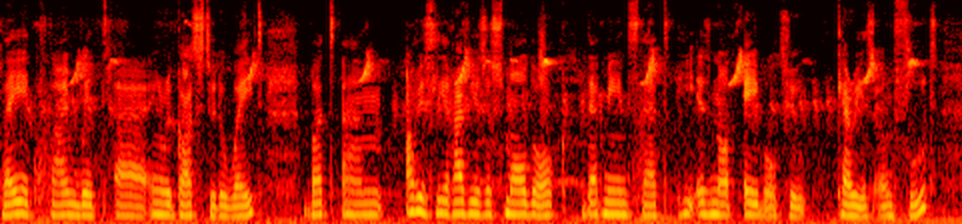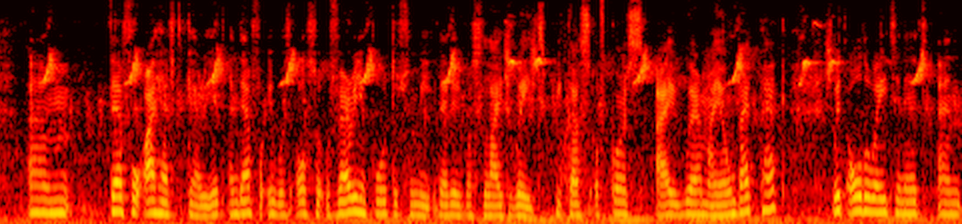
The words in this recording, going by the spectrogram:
play time with uh, in regards to the weight. But um, obviously Ravi is a small dog. That means that he is not able to carry his own food. Um, therefore I have to carry it. And therefore it was also very important for me that it was lightweight. Because of course I wear my own backpack with all the weight in it. And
